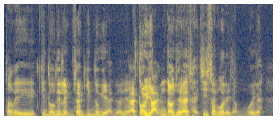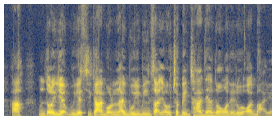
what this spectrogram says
等你見到啲你唔想見到嘅人嘅啫。一堆人走出嚟一齊諮詢，我哋就唔會嘅嚇。咁到你約會嘅時間，無論喺會面室又好出邊餐廳都，我哋都會安排嘅。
